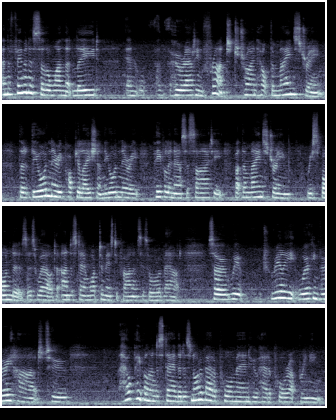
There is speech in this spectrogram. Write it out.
And the feminists are the one that lead and who are out in front to try and help the mainstream, the, the ordinary population, the ordinary people in our society, but the mainstream responders as well to understand what domestic violence is all about. So we're really working very hard to help people understand that it's not about a poor man who had a poor upbringing.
